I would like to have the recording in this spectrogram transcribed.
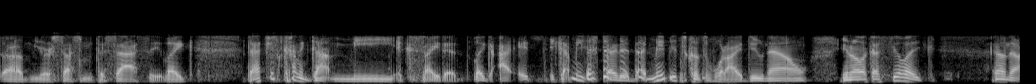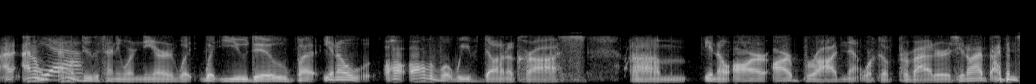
um, your assessment to SASSI, like, that just kind of got me excited. Like, I, it, it got me excited. Maybe it's because of what I do now. You know, like, I feel like, I don't know. I, I don't. Yeah. I don't do this anywhere near what what you do. But you know, all, all of what we've done across um, you know, our our broad network of providers. You know, I've, I've been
